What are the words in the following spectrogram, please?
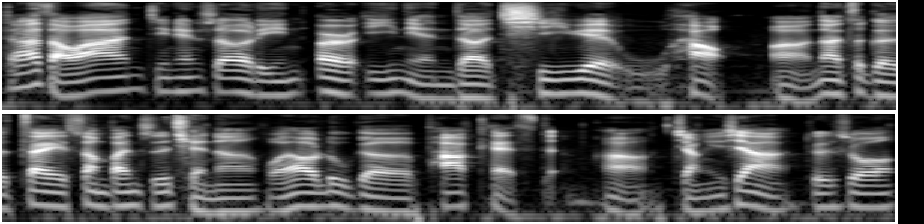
大家早安，今天是二零二一年的七月五号啊。那这个在上班之前呢，我要录个 podcast 啊，讲一下，就是说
